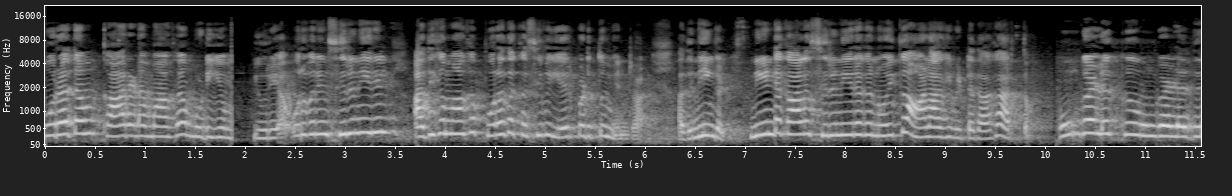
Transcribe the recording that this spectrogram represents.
புரதம் காரணமாக முடியும். யூரியா ஒருவரின் சிறுநீரில் அதிகமாக புரத கசிவு ஏற்படுத்தும் என்றால் அது நீங்கள் நீண்ட கால சிறுநீரக நோய்க்கு ஆளாகிவிட்டதாக அர்த்தம். உங்களுக்கு உங்களது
